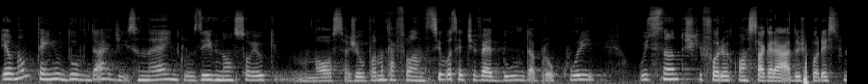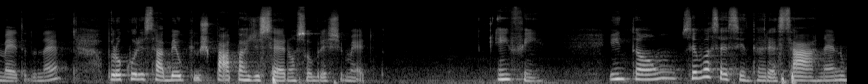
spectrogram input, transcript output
Eu não tenho dúvida disso, né? Inclusive, não sou eu que. Nossa, a Giovana está falando. Se você tiver dúvida, procure os santos que foram consagrados por esse método, né? Procure saber o que os papas disseram sobre este método. Enfim, Então, se você se interessar né, no,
